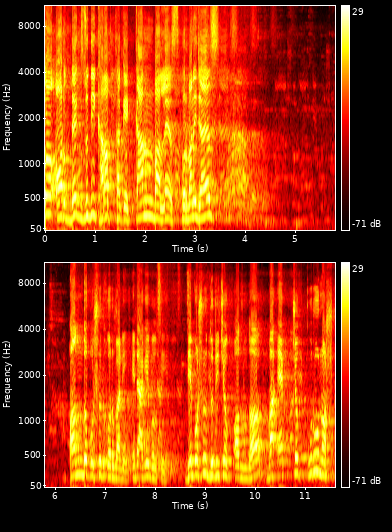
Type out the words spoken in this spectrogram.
তো, অর্ধেক যদি খারাপ থাকে, কান বা লেস কোরবানি জায়েজ? অন্ধ পশুর কোরবানি, এটা আগে বলছি। যে পশুর দুটি চোখ অন্ধ বা এক চোখ পুরো নষ্ট,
